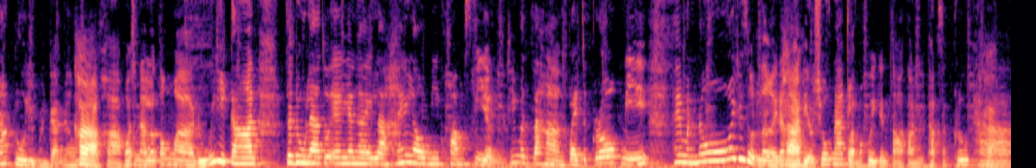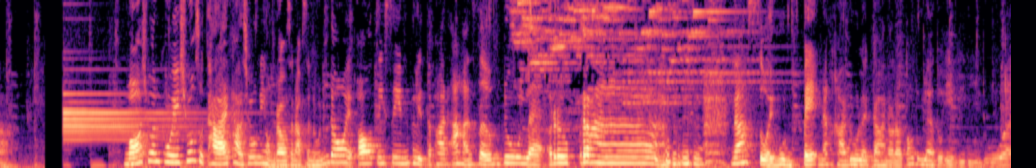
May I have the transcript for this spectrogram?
น่ากลัวอยู่เหมือนกันนะณหมค่ะอค่ะ เพราะฉะนั้นเราต้องมาดูวิธีการจะดูแลตัวเองยังไงล่ะ ให้เรามีความเสี่ยงที่มันจะห่างไกลจากโรคนี้ ให้มันน้อยที่สุดเลยนะคะ เดี๋ยวช่วงหน้ากลับมาคุยกันต่อตอนนี้พักสักครู่ค่ะ หมอชวนคุยช่วงสุดท้ายค่ะ ช่วงนี้ของเราสนับสนุนโดยออติซิน ผลิตภัณฑ์อาหารเสริมดูแลรูปร่างหน้าสวยหุ่นเป๊ะนะคะ ดูรายการเราเราต้องดูแลตัวเองดีๆด้วย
